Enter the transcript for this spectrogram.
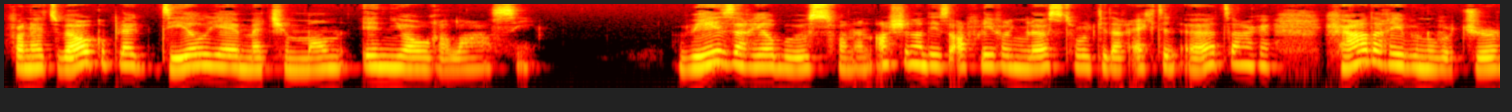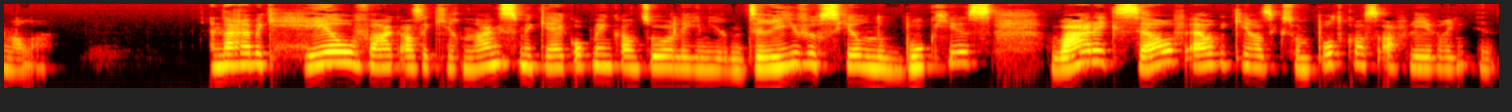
Vanuit welke plek deel jij met je man in jouw relatie? Wees daar heel bewust van. En als je naar deze aflevering luistert, wil ik je daar echt in uitdagen. Ga daar even over journalen. En daar heb ik heel vaak, als ik hier langs me kijk, op mijn kantoor liggen hier drie verschillende boekjes. Waar ik zelf elke keer als ik zo'n podcastaflevering in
